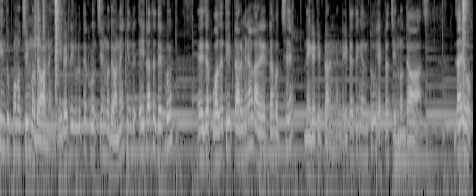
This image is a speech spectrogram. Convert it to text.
কিন্তু কোনো চিহ্ন দেওয়া নাই। এই ব্যাটারিগুলোতে কোনো চিহ্ন দেওয়া নাই। কিন্তু এইটাতে দেখুন, এই যে পজিটিভ টার্মিনাল আর এটা হচ্ছে নেগেটিভ টার্মিনাল এটাতে কিন্তু একটা চিহ্ন দেওয়া আছে। যাই হোক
